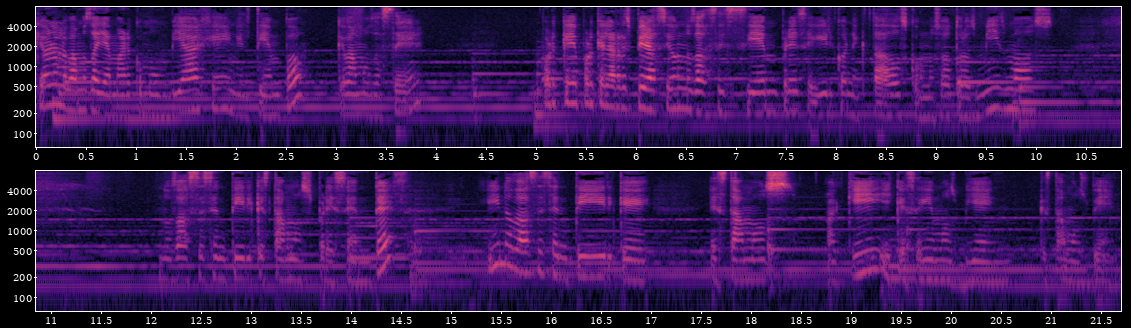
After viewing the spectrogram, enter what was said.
que ahora lo vamos a llamar como un viaje en el tiempo que vamos a hacer. ¿Por qué? Porque la respiración nos hace siempre seguir conectados con nosotros mismos, nos hace sentir que estamos presentes y nos hace sentir que estamos aquí y que seguimos bien, que estamos bien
